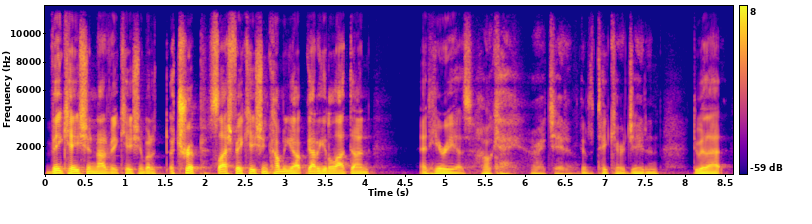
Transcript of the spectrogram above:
Vacation, not a vacation, but a, a trip slash vacation coming up. Got to get a lot done. And here he is. Okay. All right, Jaden. Got to take care of Jaden. Do that.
